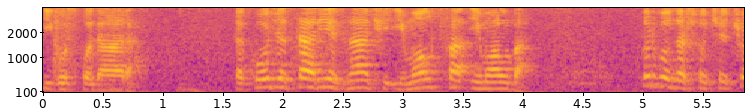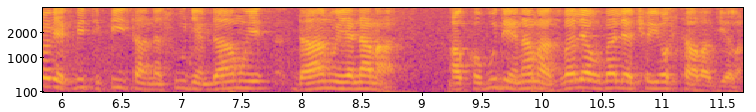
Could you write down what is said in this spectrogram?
i gospodara. Također ta riječ znači i moltva i molba. Prvo za što će čovjek biti pitan na sudnjem danu je, danu je namaz. Ako bude namaz valjao, valja će i ostala djela.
